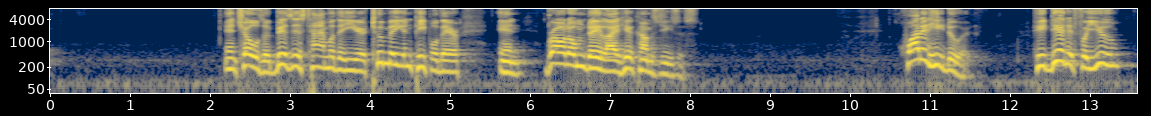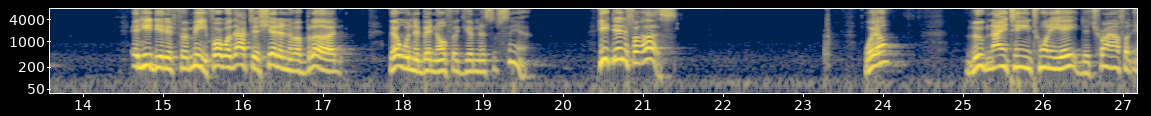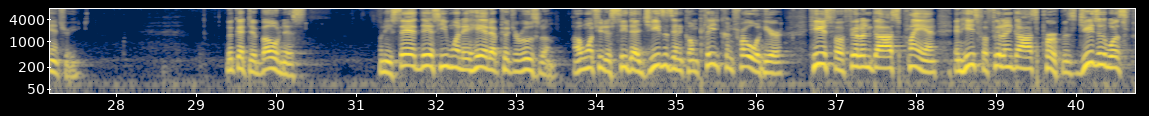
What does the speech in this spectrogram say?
And chose the busiest time of the year, two million people there, and broad open daylight, here comes Jesus. Why did he do it? He did it for you, and he did it for me. For without the shedding of blood, there wouldn't have been no forgiveness of sin. He did it for us. Well, Luke 19 28, the triumphant entry. Look at the boldness. When he said this, he went ahead up to Jerusalem. I want you to see that Jesus in complete control here. He is fulfilling God's plan and he's fulfilling God's purpose. Jesus was,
